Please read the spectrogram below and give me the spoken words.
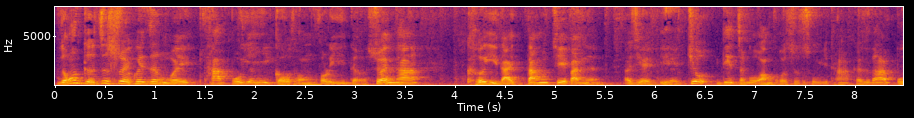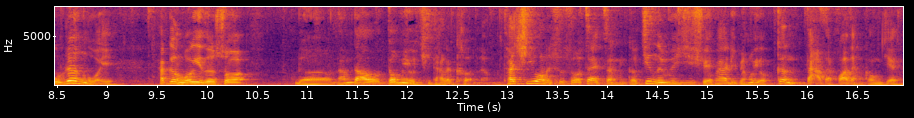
荣格之所以会认为他不愿意苟同弗洛伊德，虽然他可以来当接班人，而且也就一定整个王国是属于他，可是他不认为，他跟弗洛伊德说，呃，难道都没有其他的可能？他希望的是说，在整个精神分析学派里面会有更大的发展空间，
